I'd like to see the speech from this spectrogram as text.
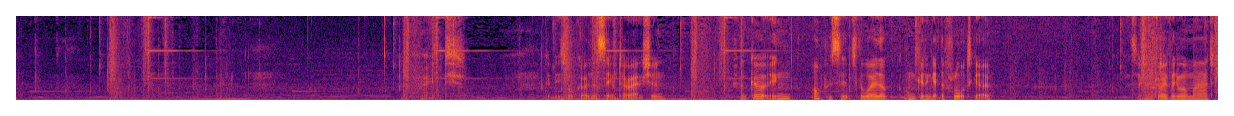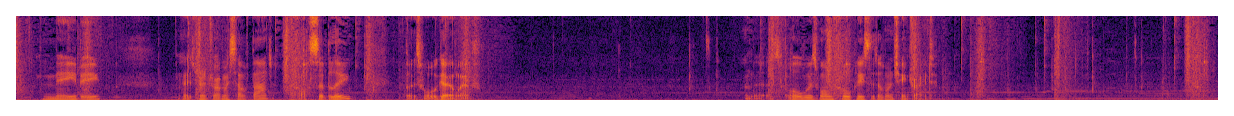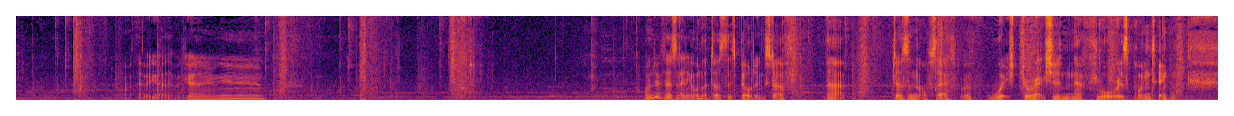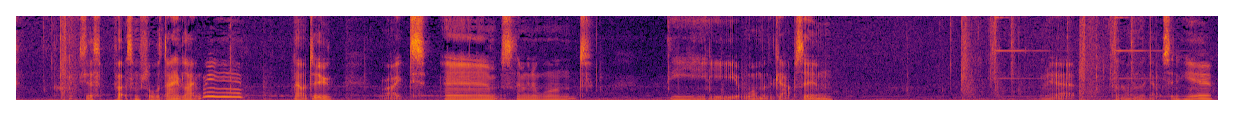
Get these all go in the same direction. I'm going opposite to the way that I'm going to get the floor to go. Is that going to drive anyone mad? Maybe. Is it going to drive myself bad? Possibly. But it's what we're going with. And there's always one floor piece that doesn't want to change right. If there's anyone that does this building stuff that doesn't obsess with which direction their floor is pointing. Just put some floors down like, Wee! that'll do. Right, um, so then I'm going to want the one with the gaps in. Yeah, put one with the gaps in here.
